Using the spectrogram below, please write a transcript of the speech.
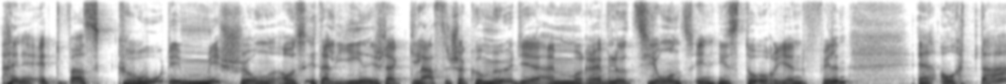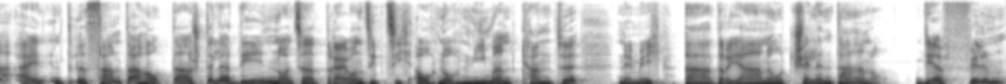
Eine etwas krude Mischung aus italienischer klassischer Komödie, einem Revolutions- in Historienfilm, äh, auch da ein interessanter Hauptdarsteller, den 1973 auch noch niemand kannte, nämlich Adriano Celentano. Der Film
